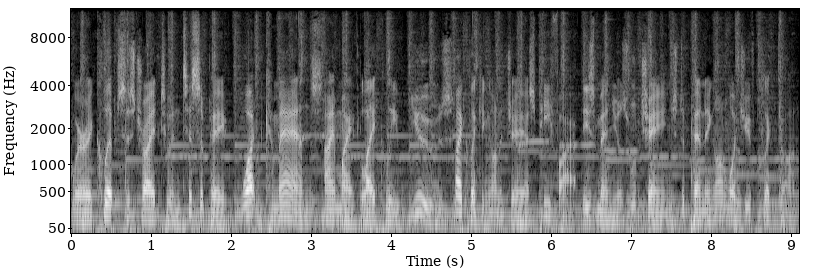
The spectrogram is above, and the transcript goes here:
where Eclipse has tried to anticipate what commands I might likely use by clicking on a JSP file. These menus will change depending on what you've clicked on.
